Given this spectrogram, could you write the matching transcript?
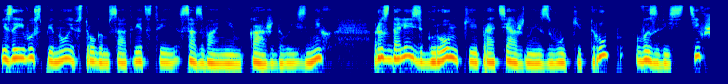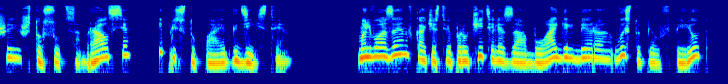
и за его спиной в строгом соответствии со званием каждого из них, раздались громкие протяжные звуки труп, возвестившие, что суд собрался и приступает к действиям. Мальвуазен в качестве поручителя за Буагельбера выступил вперед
